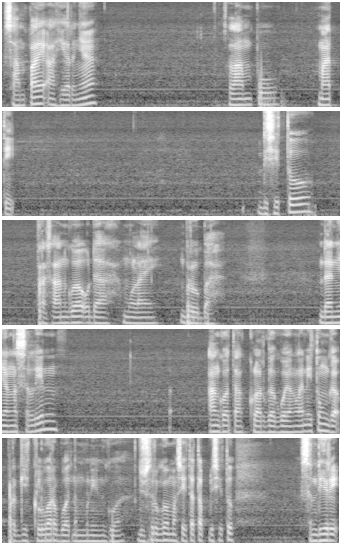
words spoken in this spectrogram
Sampai akhirnya lampu mati. Di situ perasaan gue udah mulai berubah. Dan yang ngeselin anggota keluarga gue yang lain itu nggak pergi keluar buat nemenin gue justru gue masih tetap di situ sendiri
